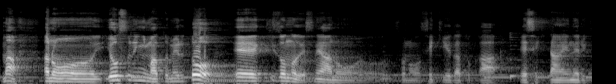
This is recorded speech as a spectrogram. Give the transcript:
まあ、あの、要するにまとめると、えー、既存のですね、あの、その石油だとか、石炭エネルギ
